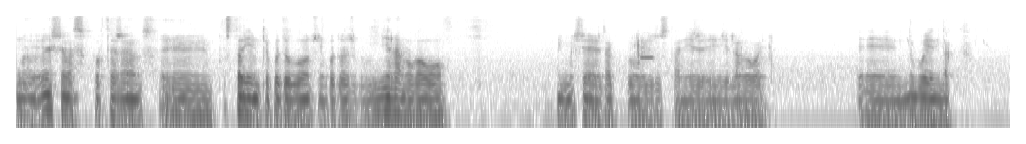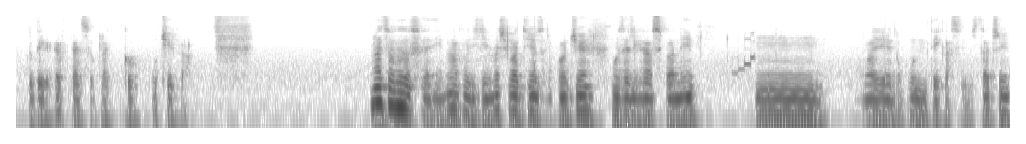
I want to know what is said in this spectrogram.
no, jeszcze raz powtarzając, yy, postawiłem tylko to wyłącznie po to, żeby nie lagowało. I myślę, że tak zostanie, jeżeli będzie lagować. Yy, no bo jednak do tych FPS-ów lekko ucieka. No co do serii, no chodzicie, 22 tysiące na koncie, muzyczek zasypany. Mm, mam nadzieję, że ogólnie tej kasy wystarczy.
